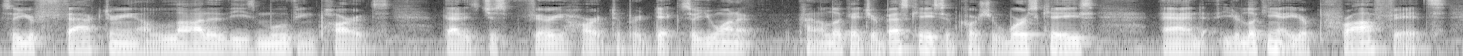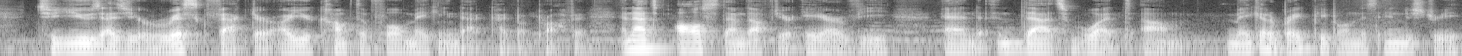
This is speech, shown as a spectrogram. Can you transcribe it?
so you're factoring a lot of these moving parts that is just very hard to predict so you want to kind of look at your best case of course your worst case and you're looking at your profits to use as your risk factor. Are you comfortable making that type of profit? And that's all stemmed off your ARV, and that's what um, make it or break people in this industry.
